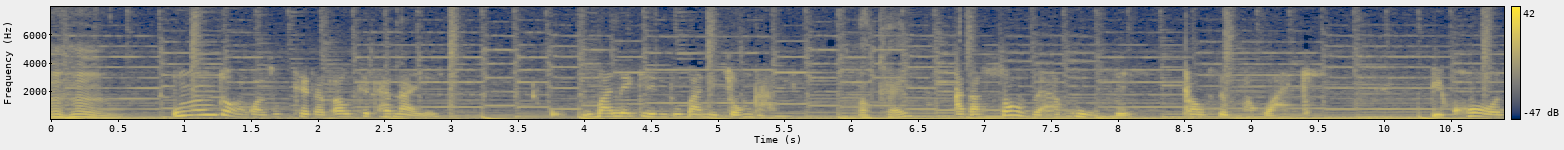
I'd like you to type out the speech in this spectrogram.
mhm. umntu angakwazi ukuthetha xa uthetha naye ubalulekile into uba nijongane okay akasoze akuve xa usemva kwakhe because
